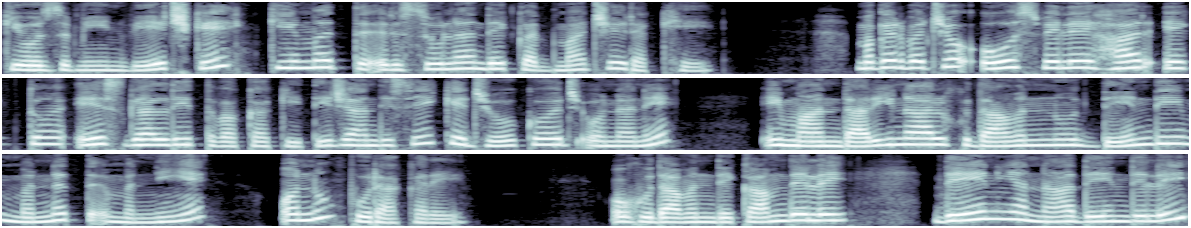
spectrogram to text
ਕਿ ਉਹ ਜ਼ਮੀਨ ਵੇਚ ਕੇ ਕੀਮਤ ਰਸੂਲਾਂ ਦੇ ਕਦਮਾਂ 'ਚ ਰੱਖੇ। ਮਗਰ ਬੱਚੋ, ਉਸ ਵੇਲੇ ਹਰ ਇੱਕ ਤੋਂ ਇਸ ਗੱਲ ਦੀ ਤਵੱਕਾ ਕੀਤੀ ਜਾਂਦੀ ਸੀ ਕਿ ਜੋ ਕੁਝ ਉਹਨਾਂ ਨੇ ਇਮਾਨਦਾਰੀ ਨਾਲ ਖੁਦਾਵੰ ਨੂੰ ਦੇਣ ਦੀ ਮੰਨਤ ਮੰਨੀਏ, ਉਹਨੂੰ ਪੂਰਾ ਕਰੇ। ਉਹ ਖੁਦਾਵੰ ਦੇ ਕੰਮ ਦੇ ਲਈ, ਦੇਣ ਜਾਂ ਨਾ ਦੇਣ ਦੇ ਲਈ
